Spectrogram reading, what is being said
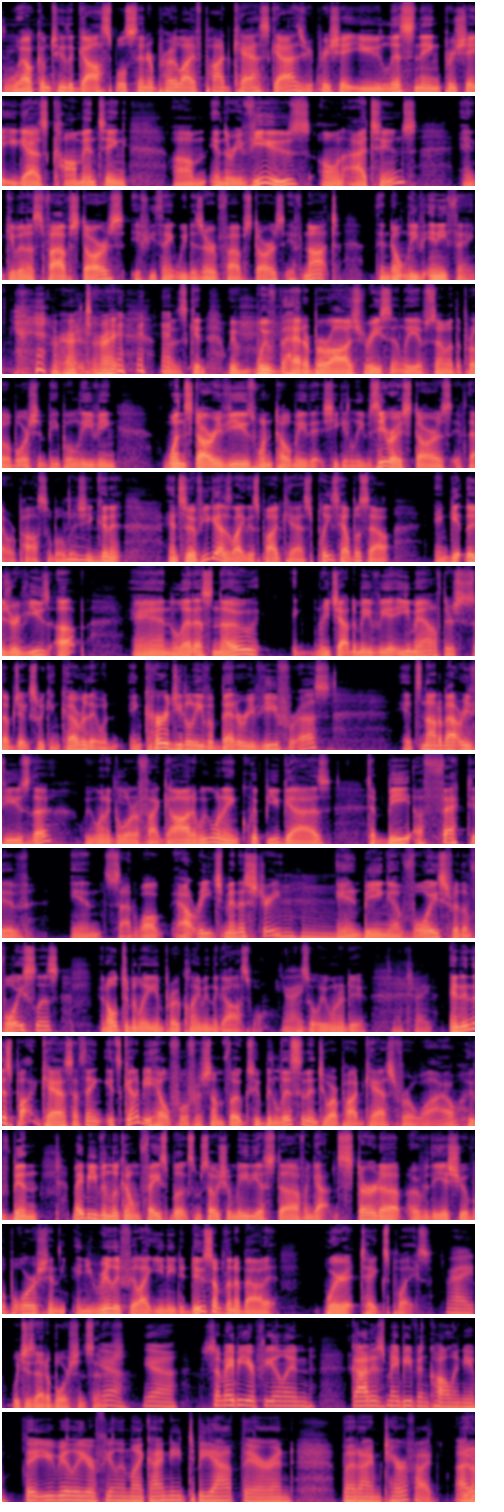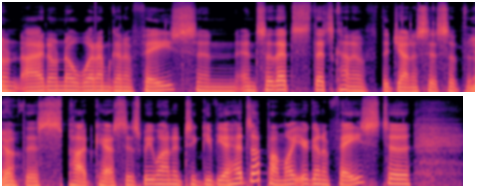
Welcome to the Gospel Centered Pro Life Podcast, guys. We appreciate you listening, appreciate you guys commenting um, in the reviews on iTunes and giving us five stars if you think we deserve five stars. If not, then don't leave anything. right. right? No, just kidding. We've we've had a barrage recently of some of the pro-abortion people leaving one star reviews. One told me that she could leave zero stars if that were possible, but she couldn't. And so, if you guys like this podcast, please help us out and get those reviews up and let us know. Reach out to me via email if there's subjects we can cover that would encourage you to leave a better review for us. It's not about reviews, though. We want to glorify God and we want to equip you guys to be effective in sidewalk outreach ministry mm-hmm. and being a voice for the voiceless and ultimately in proclaiming the gospel. Right. That's what we want to do. That's right. And in this podcast, I think it's going to be helpful for some folks who've been listening to our podcast for a while, who've been maybe even looking on Facebook, some social media stuff, and gotten stirred up over the issue of abortion, and you really feel like you need to do something about it where it takes place, Right. which is at abortion centers. Yeah. Yeah. So maybe you're feeling God is maybe even calling you that you really are feeling like I need to be out there and but I'm terrified. I don't I don't know what I'm going to face and and so that's that's kind of the genesis of, Yeah. of this podcast is we wanted to give you a heads up on what you're going to face to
